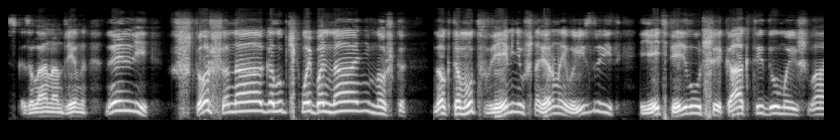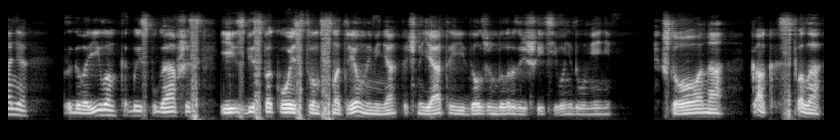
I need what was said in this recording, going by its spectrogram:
сказала Анна Андреевна, Нелли, что ж она, голубчик мой, больна немножко, но к тому-то времени уж, наверное, выздоровеет. Ей теперь лучше. Как ты думаешь, Ваня? проговорил он, как бы испугавшись, и с беспокойством смотрел на меня, точно я-то и должен был разрешить его недоумение. Что она? Как спала?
